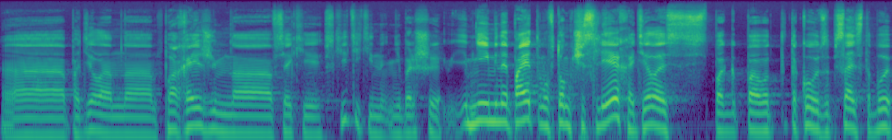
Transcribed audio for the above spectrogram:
э, поделаем на порежем на всякие скитики небольшие. И мне именно поэтому в том числе хотелось по, по вот такой вот записать с тобой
